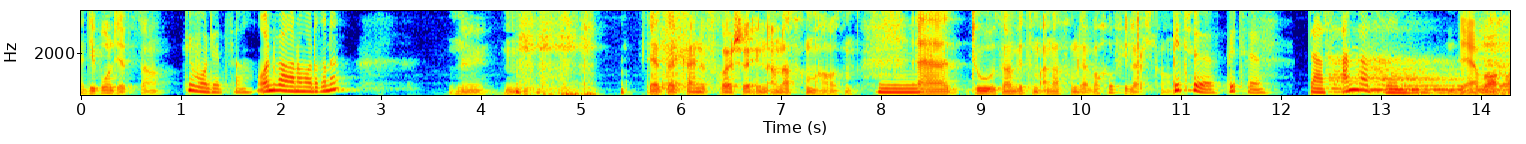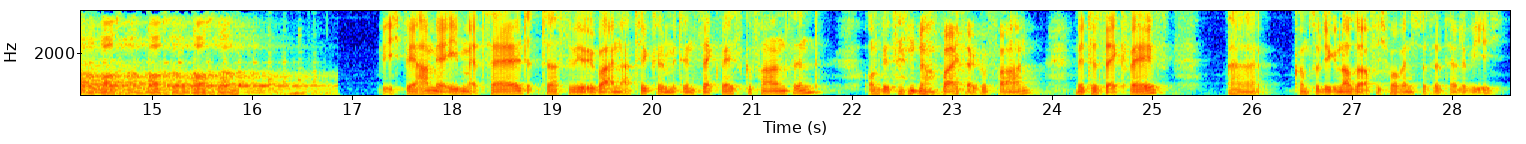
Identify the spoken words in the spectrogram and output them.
Die wohnt jetzt da. Die wohnt jetzt da. Und war er nochmal drinne? Nö. Hm. Derzeit keine Frösche in Andersrumhausen. Hm. Äh, du, sollen wir zum Andersrum der Woche vielleicht kommen? Bitte, bitte. Das andersrum. Der Woche, Woche, Woche, Woche. Ich, wir haben ja eben erzählt, dass wir über einen Artikel mit den Segways gefahren sind. Und wir sind noch weiter gefahren mit den Segways. Äh, kommst du dir genauso affig vor, wenn ich das erzähle wie ich?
